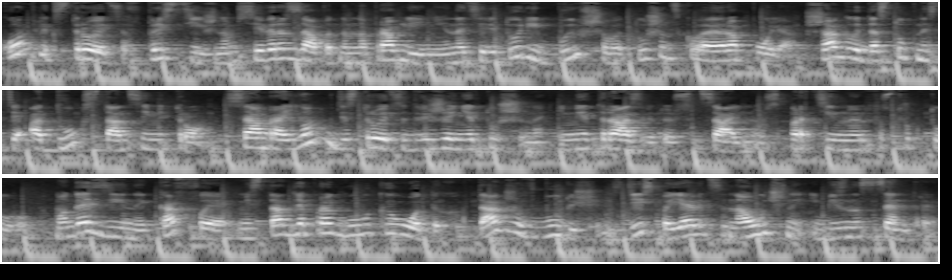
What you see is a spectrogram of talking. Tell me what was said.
Комплекс строится в престижном северо-западном направлении на территории бывшего Тушинского аэрополя шаговой доступности от двух станций метро. Сам район, где строится движение Тушина, имеет развитую социальную, спортивную инфраструктуру, магазины, кафе, места для прогулок и отдыха. Также в будущем здесь появятся научные и бизнес-центры.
